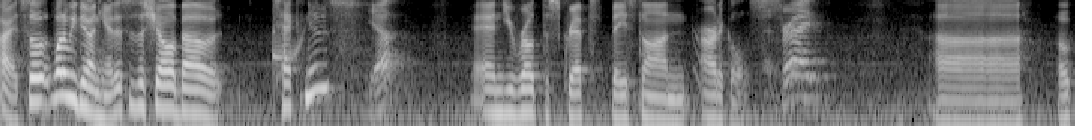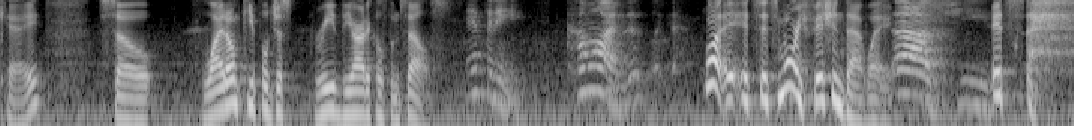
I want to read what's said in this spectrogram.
All right, so what are we doing here? This is a show about tech news, Yep, and you wrote the script based on articles. that's right. Uh, okay. So why don't people just read the articles themselves? Anthony, come on. Well, it's it's more efficient that way. Oh, jeez. It's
